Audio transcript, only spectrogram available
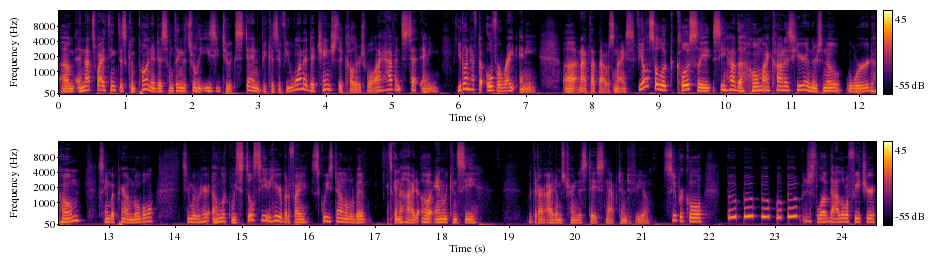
Um, and that's why I think this component is something that's really easy to extend because if you wanted to change the colors, well, I haven't set any. You don't have to overwrite any. Uh, and I thought that was nice. If you also look closely, see how the home icon is here and there's no word home. Same up here on mobile. Same over here. And look, we still see it here, but if I squeeze down a little bit, it's going to hide. Oh, and we can see Look at our items trying to stay snapped into view. Super cool. Boop, boop, boop, boop, boop. Just love that little feature.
